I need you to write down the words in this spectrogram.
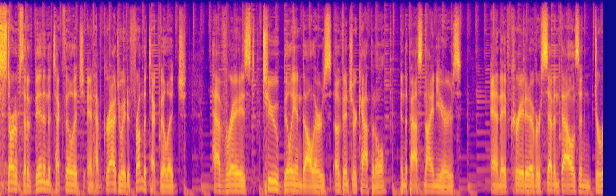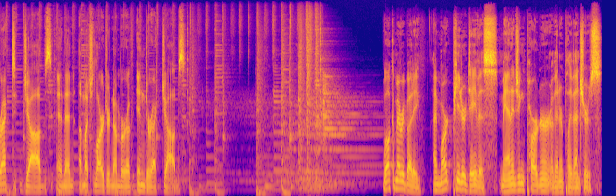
startups that have been in the tech village and have graduated from the tech village have raised $2 billion of venture capital in the past nine years. And they've created over 7,000 direct jobs and then a much larger number of indirect jobs. Welcome, everybody. I'm Mark Peter Davis, managing partner of Interplay Ventures.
